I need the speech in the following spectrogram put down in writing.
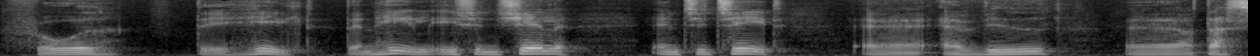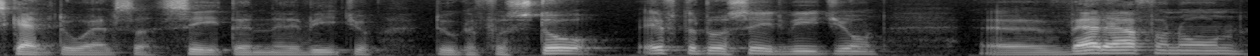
fået det helt, den helt essentielle entitet øh, at vide, øh, og der skal du altså se den øh, video. Du kan forstå, efter du har set videoen, øh, hvad det er for nogle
